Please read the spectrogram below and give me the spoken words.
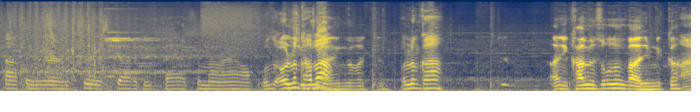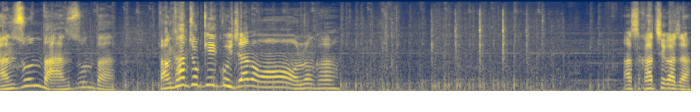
Stopping your own crew's gotta be bad for morale. 얼른, 가봐. 아닌 것 같은. 얼른 가. 아니 가면 쏘는 거 아닙니까? 안 쏜다 안 쏜다. 방탄 조끼 입고 있잖아. 얼른 가. 알았어 같이 가자.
